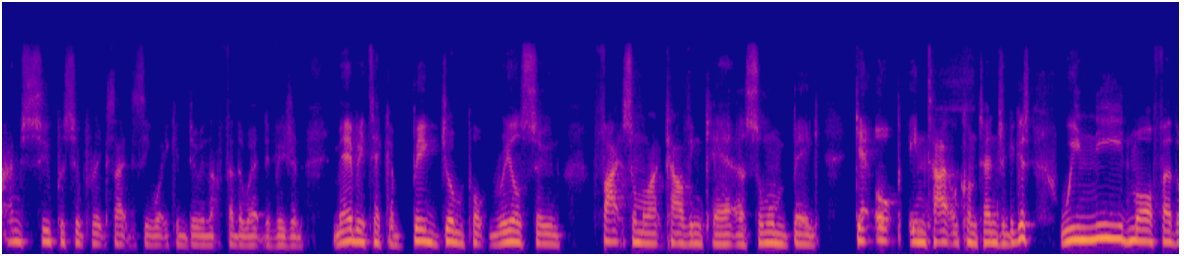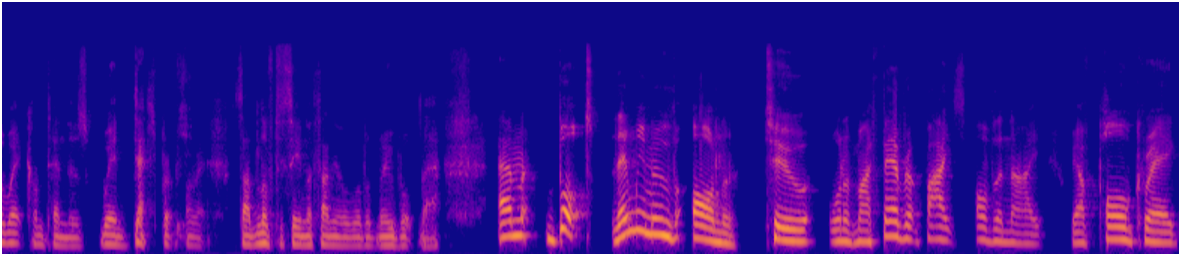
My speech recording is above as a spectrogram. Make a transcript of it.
I'm super, super excited to see what he can do in that featherweight division. Maybe take a big jump up real soon, fight someone like Calvin Kattar, someone big, get up in title contention because we need more featherweight contenders. We're desperate for it. So I'd love to see Nathaniel Wood move up there. Um, but then we move on to one of my favorite fights of the night. We have Paul Craig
